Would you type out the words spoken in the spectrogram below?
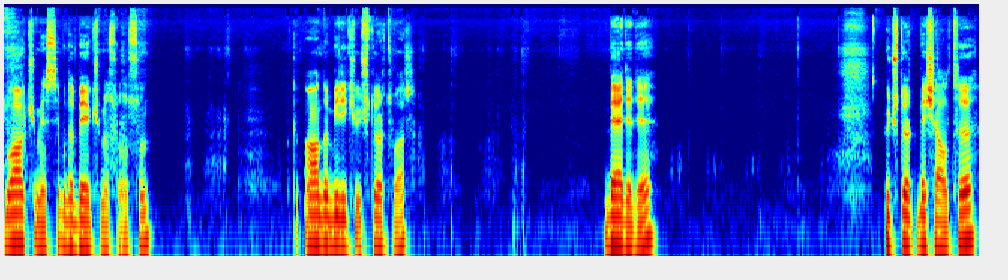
Bu A kümesi, bu da B kümesi olsun. Bakın A'da 1, 2, 3, 4 var. B'de de 3, 4, 5, 6,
